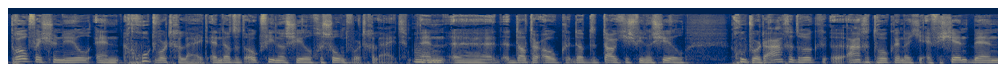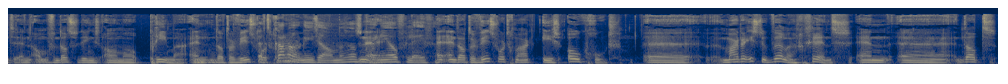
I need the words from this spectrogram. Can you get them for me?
professioneel en goed wordt geleid. En dat het ook financieel gezond wordt geleid. Mhm. En uh, dat, er ook, dat de touwtjes financieel goed worden aangetrokken... en dat je efficiënt bent en allemaal van dat soort dingen is allemaal prima. En Mhm. dat er winst Dat wordt kan gemaakt... ook niet anders, anders kan je niet overleven. En, en dat er winst wordt gemaakt is ook goed. Maar er is natuurlijk wel een grens. En dat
